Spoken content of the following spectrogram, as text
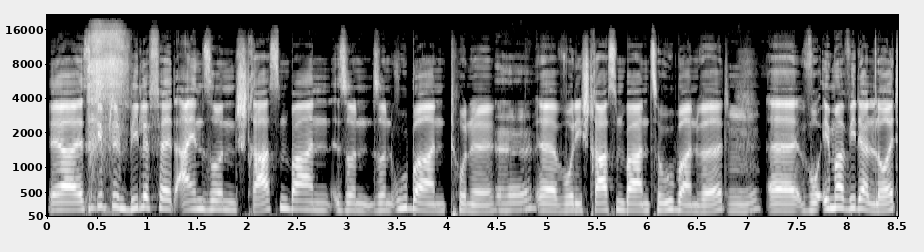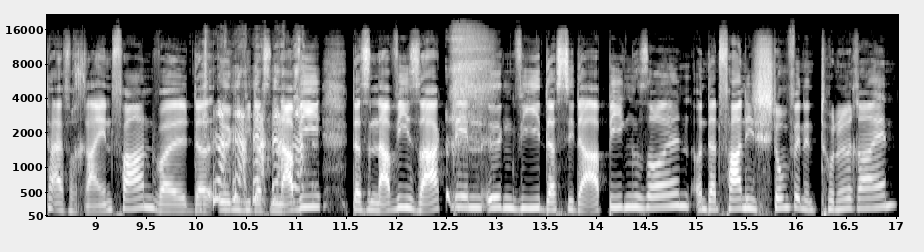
Ja, es gibt in Bielefeld einen so einen Straßenbahn, so einen, so einen U-Bahn-Tunnel, mhm. äh, wo die Straßenbahn zur U-Bahn wird, mhm. äh, wo immer wieder Leute einfach reinfahren, weil da irgendwie das Navi, das Navi sagt denen irgendwie, dass sie da abbiegen sollen und dann fahren die stumpf in den Tunnel rein.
